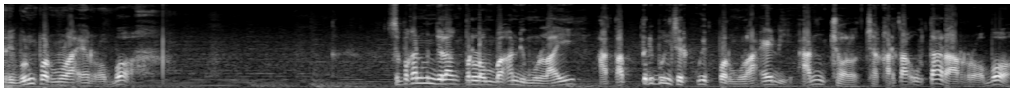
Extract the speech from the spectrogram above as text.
Tribun Formula E roboh Sepekan menjelang perlombaan dimulai, atap tribun sirkuit Formula E di Ancol, Jakarta Utara roboh.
